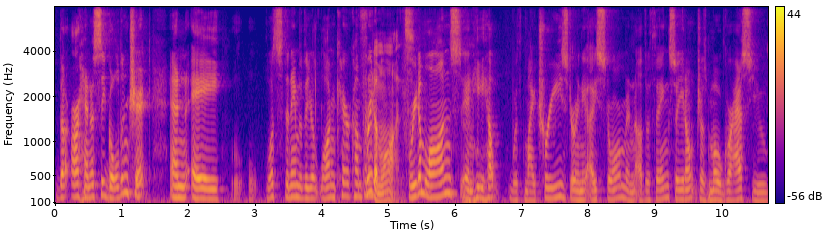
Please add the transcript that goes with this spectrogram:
the our Hennessey Golden Chick and a what's the name of the lawn care company? Freedom Lawns. Freedom Lawns, and he helped with my trees during the ice storm and other things. So you don't just mow grass; you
